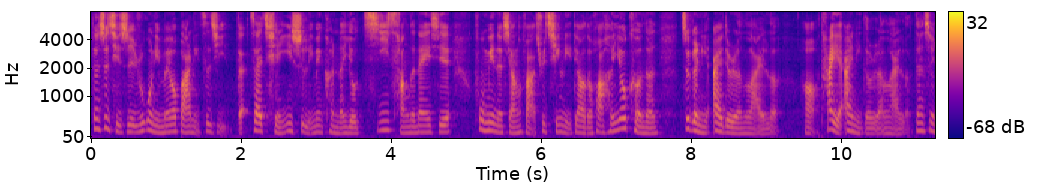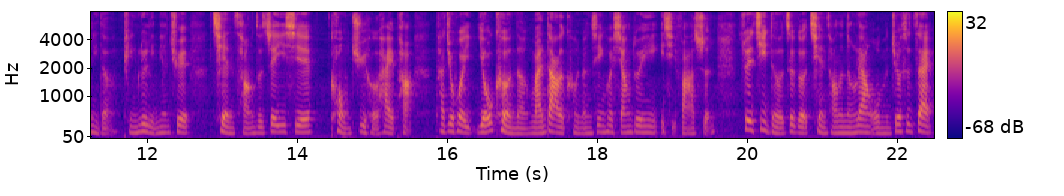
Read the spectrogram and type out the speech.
但是其实，如果你没有把你自己的在潜意识里面可能有积藏的那一些负面的想法去清理掉的话，很有可能这个你爱的人来了，好，他也爱你的人来了，但是你的频率里面却潜藏着这一些恐惧和害怕，它就会有可能蛮大的可能性会相对应一起发生。所以记得这个潜藏的能量，我们就是在。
